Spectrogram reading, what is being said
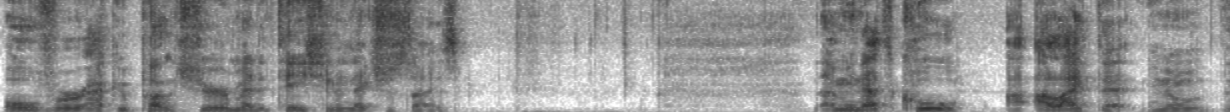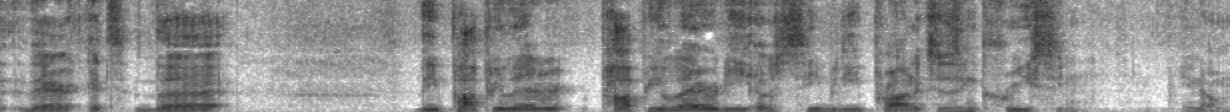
over acupuncture, meditation and exercise. I mean, that's cool. I, I like that. You know, there it's the the popular popularity of CBD products is increasing. You know,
